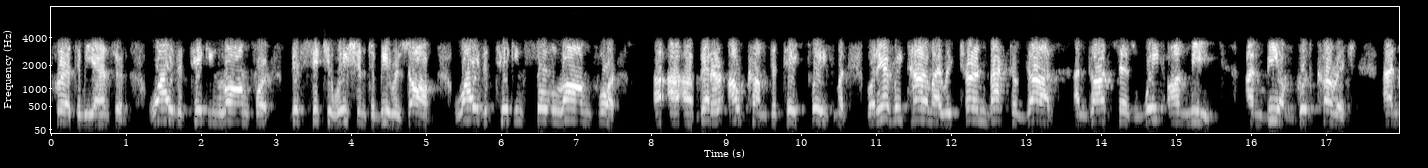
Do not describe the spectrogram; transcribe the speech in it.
prayer to be answered. Why is it taking long for this situation to be resolved? Why is it taking so long for a, a, better outcome to take place? But but every time I return back to God and God says, "Wait on me and be of good courage, and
